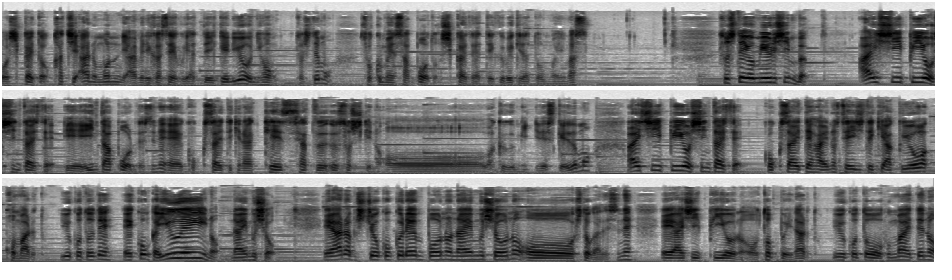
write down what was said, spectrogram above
をしっかりと価値あるものにアメリカ政府やっていけるよう日本としても側面サポートしっかりとやっていくべきだと思います。そして読売新聞。ICPO 新体制、インターポールですね、国際的な警察組織の枠組みですけれども、ICPO 新体制、国際手配の政治的悪用は困るということで、今回 UAE の内務省、アラブ首長国連邦の内務省の人がですね、ICPO のトップになるということを踏まえての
